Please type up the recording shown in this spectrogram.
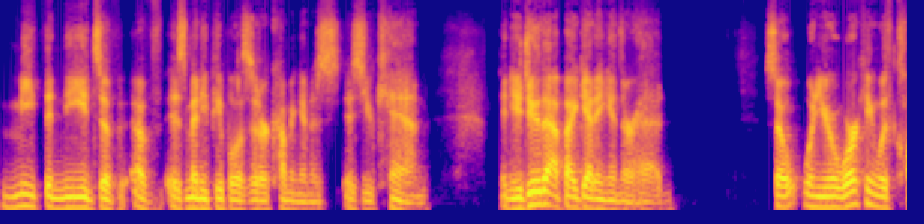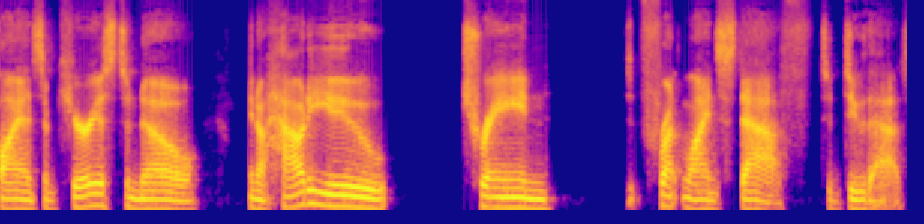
meet the needs of, of as many people as that are coming in as, as you can. And you do that by getting in their head. So when you're working with clients, I'm curious to know, you know, how do you train frontline staff to do that?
